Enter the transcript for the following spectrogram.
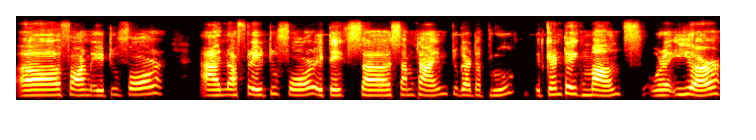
uh, Form 824. And after 824, it takes uh, some time to get approved. It can take months or a year.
